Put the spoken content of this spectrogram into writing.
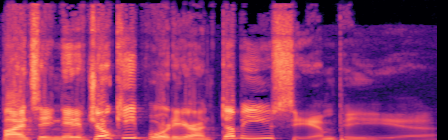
Pine City native Joe Keyboard here on WCMP.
